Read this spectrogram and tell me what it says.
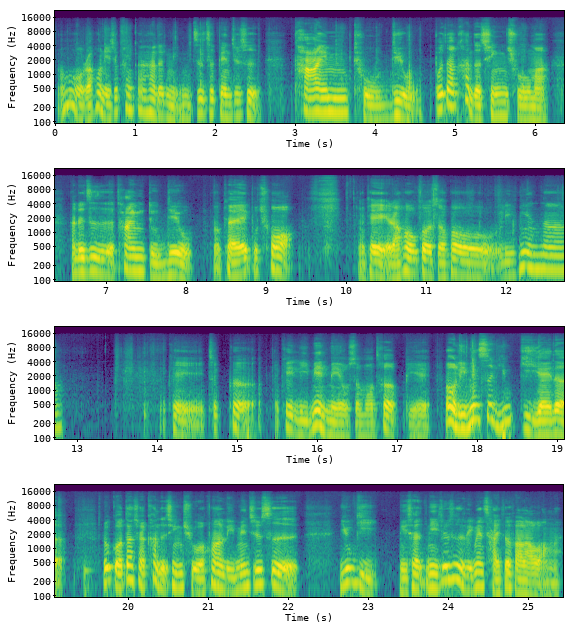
哦，然后你就看看它的名字，这边就是 time to do，不知道看得清楚吗？它的字是 time to do，OK，不错，OK，然后过时候里面呢，OK，这个 OK 里面没有什么特别哦，里面是 Yugi 来的，如果大家看得清楚的话，里面就是 Yugi，你猜你就是里面踩着法老王啊，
